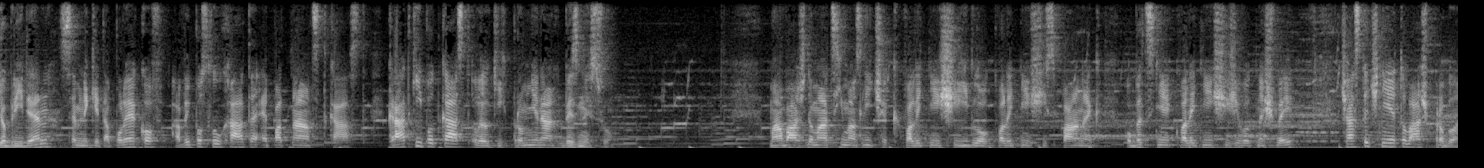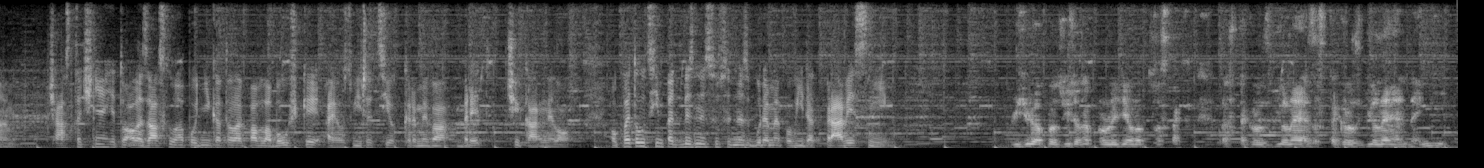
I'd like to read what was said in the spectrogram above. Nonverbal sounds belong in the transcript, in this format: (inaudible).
Dobrý den, jsem Nikita Poljakov a vy posloucháte E15 Cast, krátký podcast o velkých proměnách biznisu. Má váš domácí mazlíček kvalitnější jídlo, kvalitnější spánek, obecně kvalitnější život než vy? Částečně je to váš problém. Částečně je to ale zásluha podnikatele Pavla Boušky a jeho zvířecího krmiva Brit či Carnilo. O kvetoucím pet biznisu si dnes budeme povídat právě s ním. Výživa pro zvířata pro lidi, ono to zase tak, zase tak rozdílné, zase tak rozdílné není.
